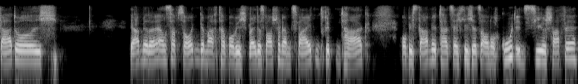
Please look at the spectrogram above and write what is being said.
dadurch ja, mir dann ernsthaft Sorgen gemacht habe, ob ich, weil das war schon am zweiten, dritten Tag, ob ich es damit tatsächlich jetzt auch noch gut ins Ziel schaffe.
